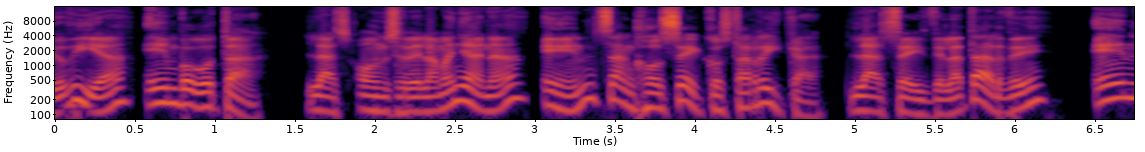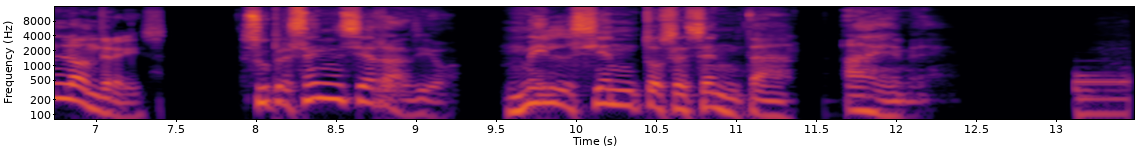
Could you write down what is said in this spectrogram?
mediodía en Bogotá, las 11 de la mañana en San José, Costa Rica, las 6 de la tarde en Londres. Su presencia radio, 1160 AM.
